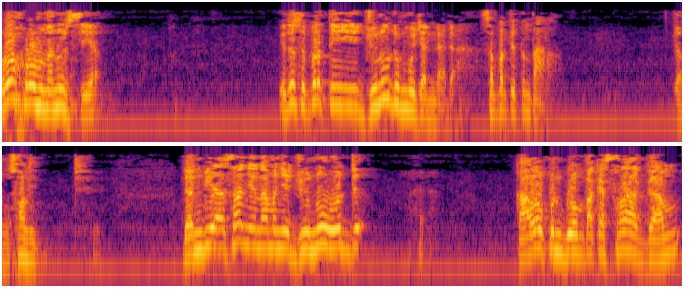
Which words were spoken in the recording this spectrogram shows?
Roh-roh manusia itu seperti junudun mujannada, seperti tentara yang solid. Dan biasanya namanya junud kalaupun belum pakai seragam,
